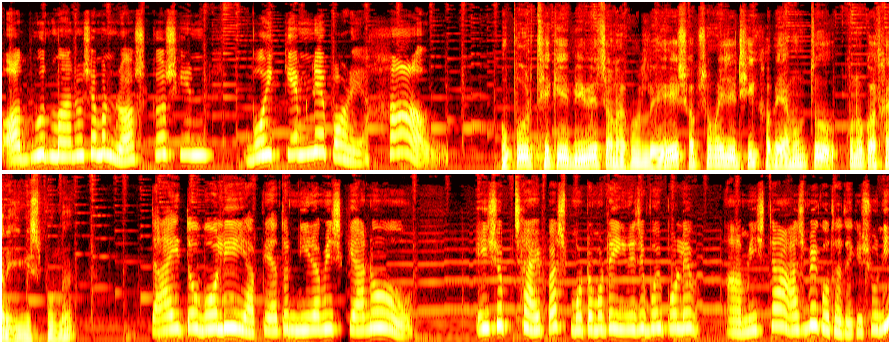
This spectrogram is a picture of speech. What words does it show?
অদ্ভুত মানুষ এমন রসকসহীন বই কেমনে পড়ে? হাউ উপর থেকে বিবেচনা করলে সবসময় যে ঠিক হবে এমন তো কোনো কথা নেই মিস পূর্ণা। তাই তো বলি আপনি এত নিরামিষ কেন? এইসব ছাইপাশ মোটামোটা ইংরেজি বই পড়লে আমিষটা আসবে কোথা থেকে শুনি?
